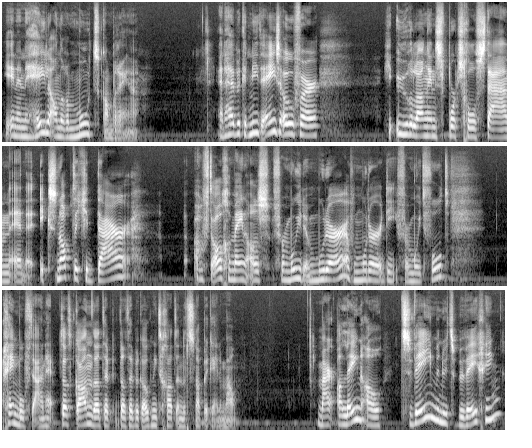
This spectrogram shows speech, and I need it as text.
je in een hele andere mood kan brengen. En dan heb ik het niet eens over je urenlang in de sportschool staan. En ik snap dat je daar over het algemeen als vermoeide moeder, of moeder die vermoeid voelt, geen behoefte aan hebt. Dat kan, dat heb, dat heb ik ook niet gehad en dat snap ik helemaal. Maar alleen al twee minuten beweging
